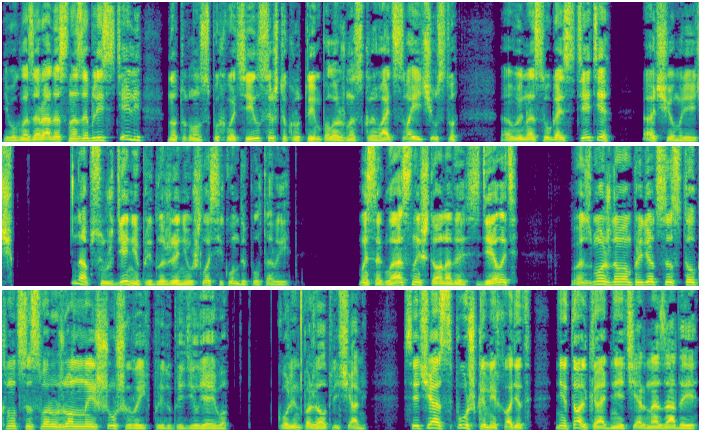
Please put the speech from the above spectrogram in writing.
Его глаза радостно заблестели, но тут он спохватился, что крутым положено скрывать свои чувства. «А вы нас угостите?» О чем речь? На обсуждение предложения ушло секунды полторы. Мы согласны, что надо сделать. Возможно, вам придется столкнуться с вооруженной шушерой, предупредил я его. Колин пожал плечами. Сейчас с пушками ходят не только одни чернозадые.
